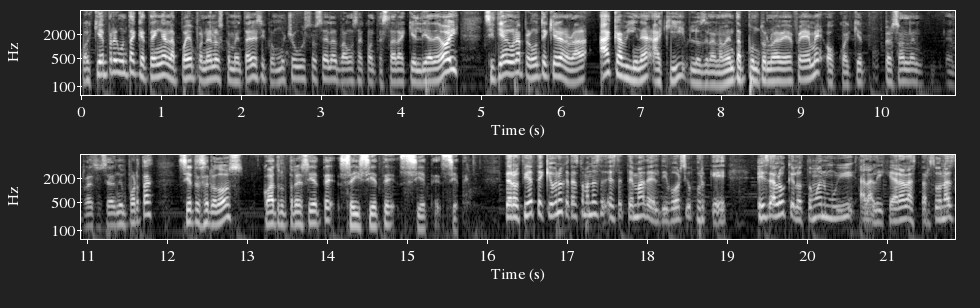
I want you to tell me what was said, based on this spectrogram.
Cualquier pregunta que tengan la pueden poner en los comentarios y con mucho gusto se las vamos a contestar aquí el día de hoy. Si tienen alguna pregunta y quieren hablar a cabina, aquí los de la 90.9 FM o cualquier persona en, en redes sociales, no importa, 702-437-6777. Pero fíjate, qué bueno que estás tomando este, este tema del divorcio porque es algo que lo toman muy a la ligera las personas.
